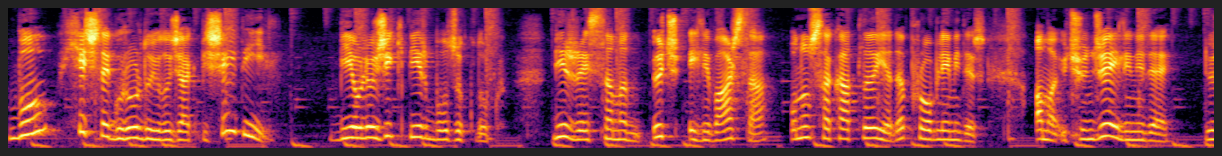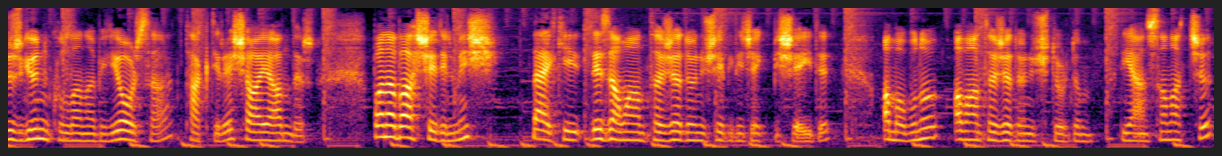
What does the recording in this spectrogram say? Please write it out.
Bu hiç de gurur duyulacak bir şey değil. Biyolojik bir bozukluk. Bir ressamın üç eli varsa onun sakatlığı ya da problemidir. Ama üçüncü elini de düzgün kullanabiliyorsa takdire şayandır. Bana bahşedilmiş, belki dezavantaja dönüşebilecek bir şeydi. Ama bunu avantaja dönüştürdüm diyen sanatçı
